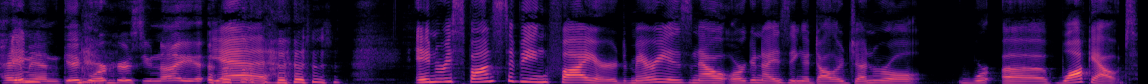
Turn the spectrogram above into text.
Hey In- man, gig workers unite. yeah. In response to being fired, Mary is now organizing a Dollar General wor- uh, walkout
